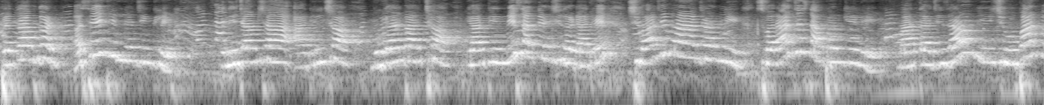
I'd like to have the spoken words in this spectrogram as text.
प्रतापगड असे किल्ले जिंकले. निजामशाह आदिलशाह मुघल बादशाह या तिन्ही सत्यांशी लढा देत शिवाजी महाराजांनी स्वराज्य स्थापन केले. माता जिजाऊंनी शिवबांवर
